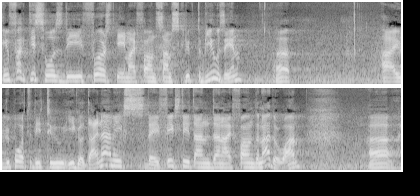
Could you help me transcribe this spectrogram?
in fact, this was the first game I found some script abuse in. Uh, I reported it to Eagle Dynamics, they fixed it, and then I found another one uh,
